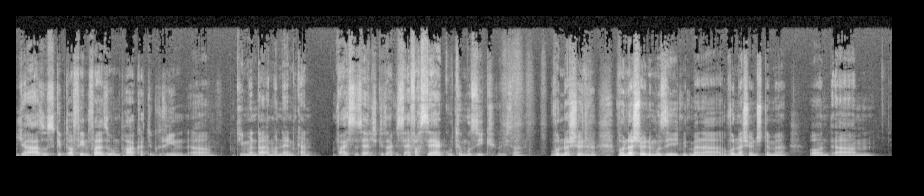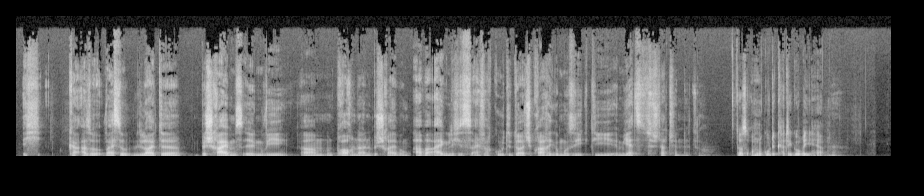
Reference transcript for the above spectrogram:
Ja, also es gibt auf jeden Fall so ein paar Kategorien, äh, die man da immer nennen kann. Weiß es ehrlich gesagt. Es ist einfach sehr gute Musik, würde ich sagen. Wunderschöne, wunderschöne Musik mit meiner wunderschönen Stimme. Und ähm, ich also weißt du, Leute beschreiben es irgendwie ähm, und brauchen da eine Beschreibung. Aber eigentlich ist es einfach gute deutschsprachige Musik, die im Jetzt stattfindet. So. Das ist auch eine gute Kategorie, ja. ja.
